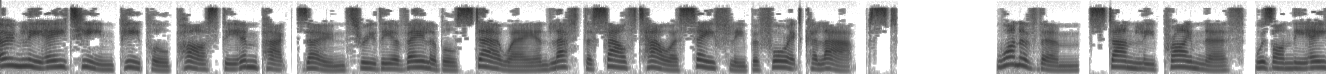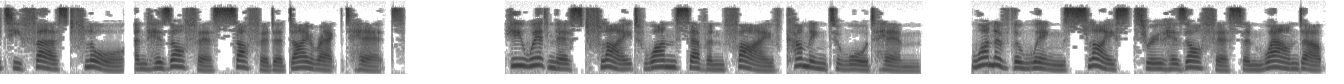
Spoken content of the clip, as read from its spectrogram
Only 18 people passed the impact zone through the available stairway and left the South Tower safely before it collapsed. One of them, Stanley Praimnath, was on the 81st floor, and his office suffered a direct hit. He witnessed Flight 175 coming toward him. One of the wings sliced through his office and wound up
